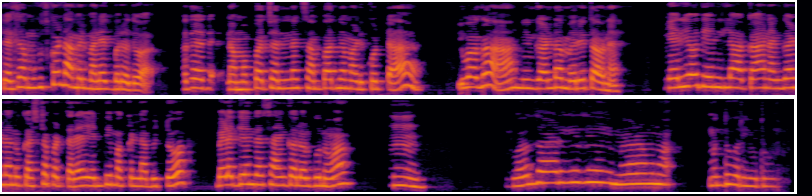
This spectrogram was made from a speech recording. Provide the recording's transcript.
ಕೆಲಸ ಮುಗಿಸ್ಕೊಂಡು ಆಮೇಲೆ ಮನೆಗೆ ಬರೋದು. ಅದೇ ಅದೇ. ನಮ್ಮಪ್ಪ ಚೆನ್ನಾಗಿ ಸಂಪಾದನೆ ಮಾಡಿ ಕೊಟ್ಟ. ಇವಾಗ ನಿನ್ ಗಂಡ ಮೆರಿತಾವನೆ. ಮೆರೆಯೋದೇನಿಲ್ಲ ಅಕ್ಕ. ನನ್ನ ಗಂಡನು ಕಷ್ಟಪಡ್ತಾರೆ. ಎಂಟಿ ಮಕ್ಕಳನ್ನ ಬಿಟ್ಟು ಬೆಳಗ್ಗೆಯಿಂದ ಸಾಯಂಕಾಲವರೆಗೂ ಹ್ಮ್. ಮುಂದುವರಿಯುವುದು.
